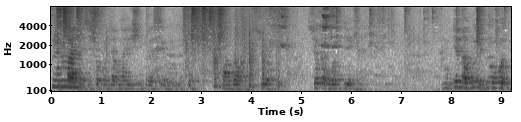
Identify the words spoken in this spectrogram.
Нормально. Здесь еще какой-нибудь обналичник красивый. Тут все стандартно. Все, все как в аптеке. Ну, где-то будет, ну вот,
